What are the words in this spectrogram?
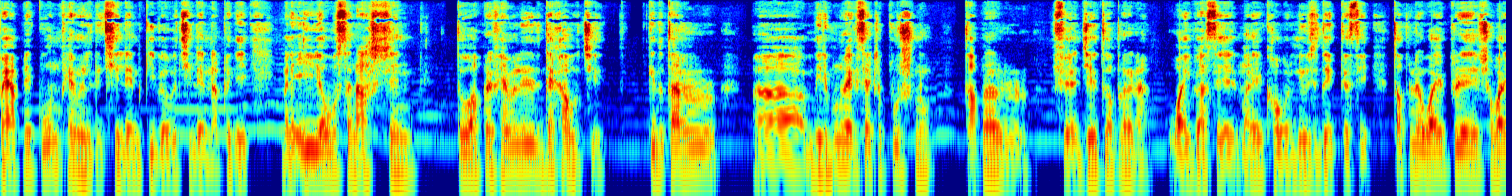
ভাই আপনি কোন ফ্যামিলিতে ছিলেন, কীভাবে ছিলেন আপনাকে মানে এই অবস্থানে আসছেন? তো আপনার ফ্যামিলি দেখা উচিত। কিন্তু তার, আহ বীরভূম কাছে একটা প্রশ্ন। আপনার যেহেতু আপনার ওয়াইফ আছে মানে খবর নিউজ দেখতেছি, তো আপনার ওয়াইফে সবাই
